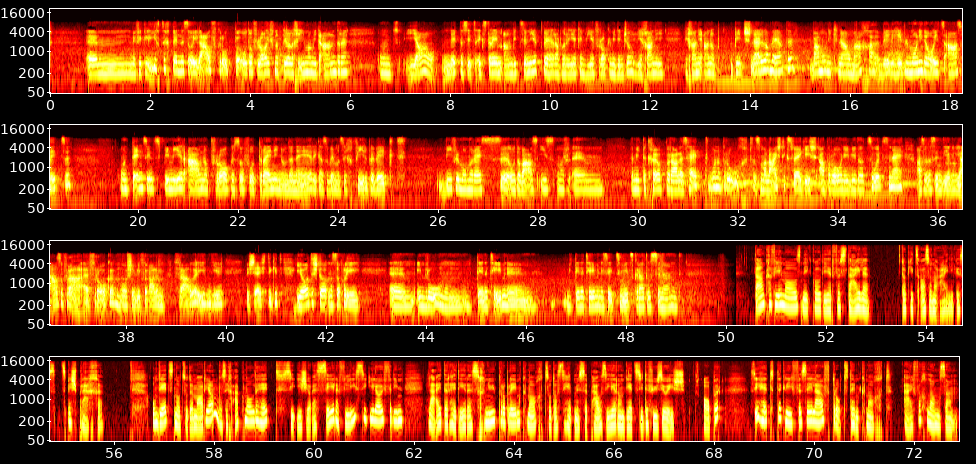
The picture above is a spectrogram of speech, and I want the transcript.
Ähm, man vergleicht sich dann so in Laufgruppen oder auf natürlich immer mit anderen. Und ja, nicht, dass ich jetzt extrem ambitioniert wäre, aber irgendwie frage ich mich dann schon, wie kann ich, wie kann ich auch noch ein bisschen schneller werden? Was muss ich genau machen? Welche Hebel muss ich da jetzt ansetzen? Und dann sind es bei mir auch noch die Fragen so von Training und Ernährung. Also wenn man sich viel bewegt, wie viel muss man essen oder was isst man? Ähm, damit der Körper alles hat, was er braucht, dass man leistungsfähig ist, aber ohne wieder zuzunehmen. Also das sind irgendwie auch so Fra äh, Fragen, wahrscheinlich vor allem Frauen irgendwie beschäftigen. Ja, das steht noch so ein bisschen ähm, im Raum und diesen Themen, äh, mit diesen Themen setzen wir jetzt gerade auseinander. Danke vielmals, Nicole, dir fürs Teilen. Da gibt es also noch einiges zu besprechen. Und jetzt noch zu der Marianne, die sich auch gemeldet hat. Sie ist ja eine sehr fließige Läuferin. Leider hat ihr ein Knieproblem gemacht, sodass sie hat müssen pausieren und jetzt in der Physio ist. Aber sie hat den Greifenseelauf trotzdem gemacht. Einfach langsam.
